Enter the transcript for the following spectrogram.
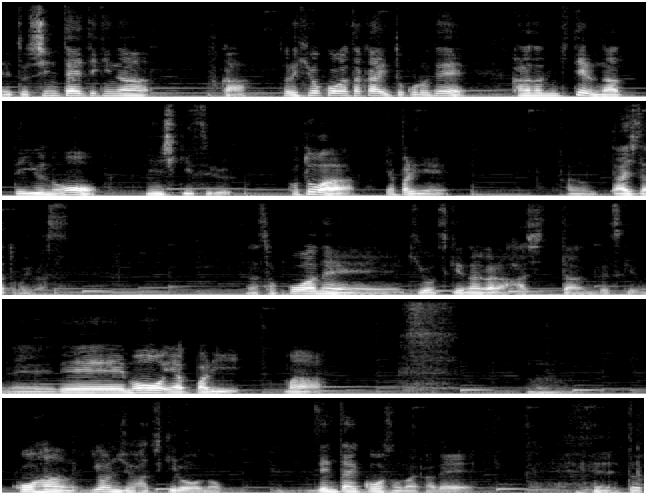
えっと、身体的な負荷それ標高が高いところで体に来てるなっていうのを認識する。ことはやっぱりねあの大事だと思います。そこはね気をつけながら走ったんですけどね。でもやっぱりまあ、後半48キロの全体コースの中でえっと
